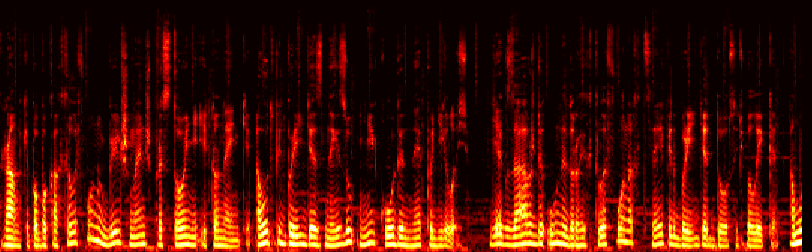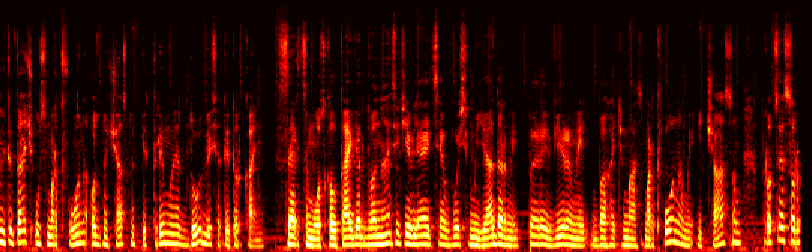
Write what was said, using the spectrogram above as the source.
Рамки по боках телефону більш-менш пристойні і тоненькі. А от підборіддя знизу нікуди не поділось. Як завжди, у недорогих телефонах це підборіддя досить велике. А мультитач у смартфона одночасно підтримує до 10 торкань. Серцем Oskal Tiger 12 є восьмиядерний, перевірений багатьма смартфонами і часом процесор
